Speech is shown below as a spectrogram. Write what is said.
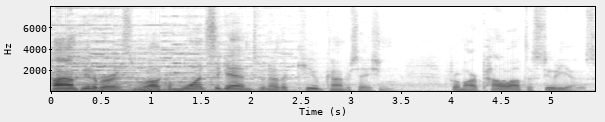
Hi, I'm Peter Burris and welcome once again to another CUBE conversation from our Palo Alto studios.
